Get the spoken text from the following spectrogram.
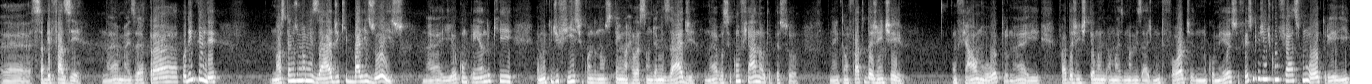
é, saber fazer, né? Mas é para poder entender. Nós temos uma amizade que balizou isso, né? E eu compreendo que é muito difícil quando não se tem uma relação de amizade, né? Você confiar na outra pessoa, né? Então, o fato da gente confiar no outro, né? E o fato da gente ter uma, uma, uma, amizade muito forte no começo fez com que a gente confiasse um no outro e,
